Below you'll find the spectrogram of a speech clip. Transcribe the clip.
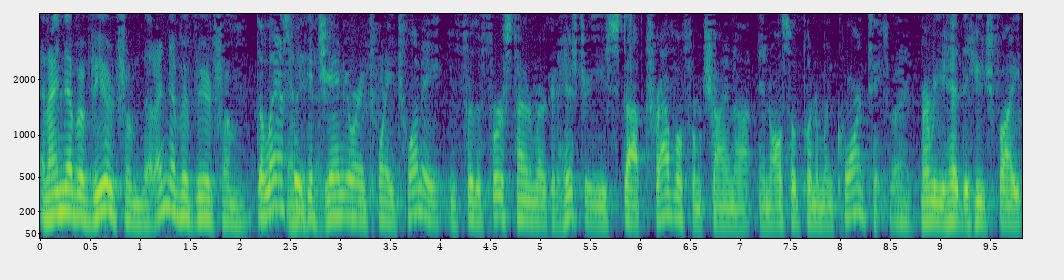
And I never veered from that. I never veered from The last week of anything. January 2020, you- for the first time in American history, you stopped travel from China and also put them in quarantine. That's right. Remember, you had the huge fight.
